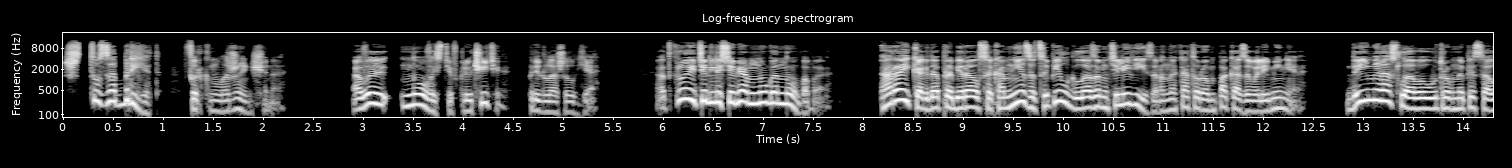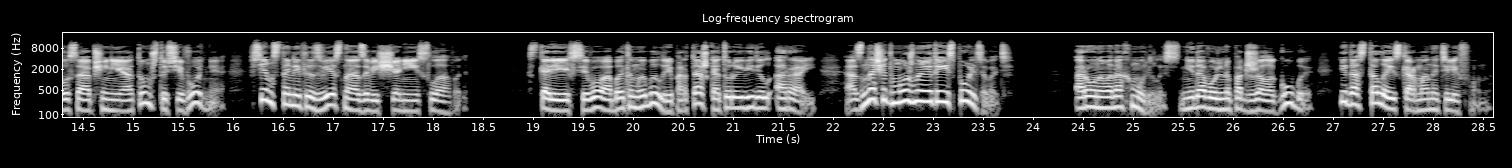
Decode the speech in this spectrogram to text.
«Что за бред?» — фыркнула женщина. «А вы новости включите», — предложил я. «Откроете для себя много нового». Арай, когда пробирался ко мне, зацепил глазом телевизор, на котором показывали меня. Да и Мирослава утром написала сообщение о том, что сегодня всем станет известно о завещании Славы. Скорее всего, об этом и был репортаж, который видел Арай, а значит, можно это использовать. Аронова нахмурилась, недовольно поджала губы и достала из кармана телефон.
